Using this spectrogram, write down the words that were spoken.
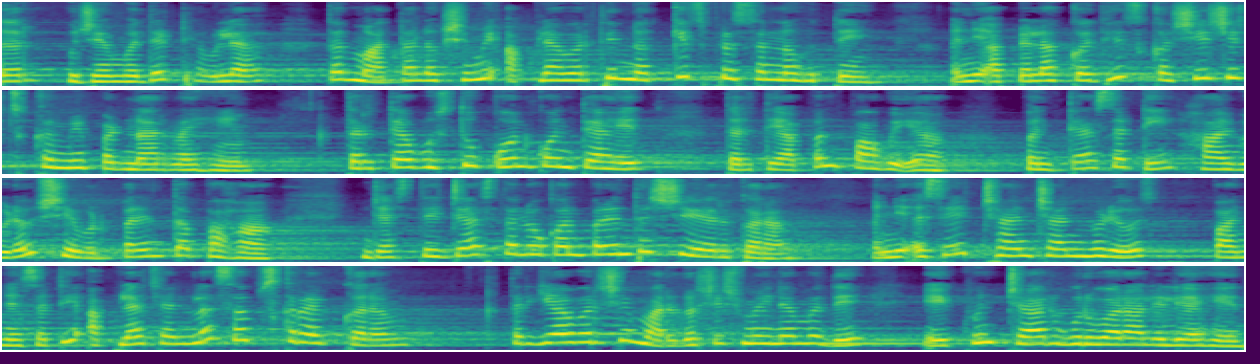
तर पूजेमध्ये ठेवल्या तर माता लक्ष्मी आपल्यावरती नक्कीच प्रसन्न होते आणि आपल्याला कधीच कशीचीच कमी पडणार नाही. तर त्या वस्तू कोणकोणत्या आहेत? तर ते आपण पाहूया. पण त्यासाठी हा व्हिडिओ शेवटपर्यंत पहा. जास्तीत जास्त लोकांपर्यंत शेअर करा आणि असे छान छान व्हिडिओज पाहण्यासाठी आपल्या चॅनलला सबस्क्राईब करा. तर यावर्षी मार्गशीर्ष महिन्यामध्ये एकूण चार गुरुवार आलेले आहेत.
